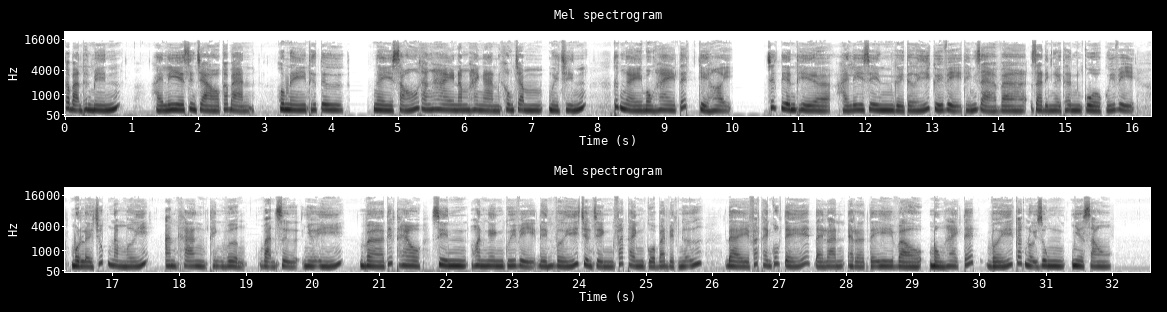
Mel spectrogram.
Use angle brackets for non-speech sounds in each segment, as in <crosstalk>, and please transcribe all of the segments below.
Các bạn thân mến, Hải Ly xin chào các bạn. Hôm nay thứ Tư, ngày 6 tháng 2 năm 2019, tức ngày mùng 2 Tết kỷ hợi. Trước tiên thì uh, Hải Ly xin gửi tới quý vị thính giả và gia đình người thân của quý vị một lời chúc năm mới an khang, thịnh vượng, vạn sự như ý. Và tiếp theo, xin hoan nghênh quý vị đến với chương trình phát thanh của Ban Việt ngữ Đài Phát thanh Quốc tế Đài Loan RTI vào mùng 2 Tết với các nội dung như sau.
